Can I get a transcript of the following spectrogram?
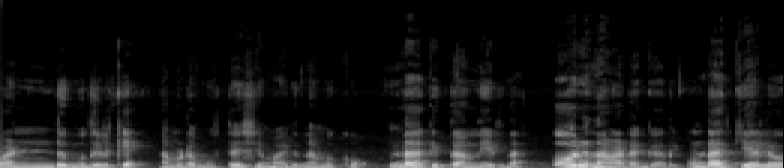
പണ്ട് മുതൽക്കേ നമ്മുടെ മുത്തശ്ശിമാർ നമുക്ക് ഉണ്ടാക്കി തന്നിരുന്ന ഒരു നാടൻ കറി. ഉണ്ടാക്കിയാലോ?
